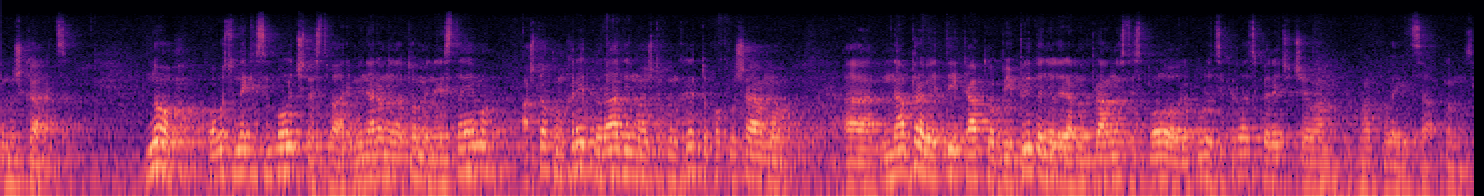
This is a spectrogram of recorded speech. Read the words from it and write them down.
i muškaraca. No, ovo su neke simbolične stvari, mi naravno na tome ne stajemo, a što konkretno radimo i što konkretno pokušavamo napraviti kako bi pridonijeli ravnopravnosti spolova u Republici Hrvatskoj, reći će vam moja kolegica Klamuza.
